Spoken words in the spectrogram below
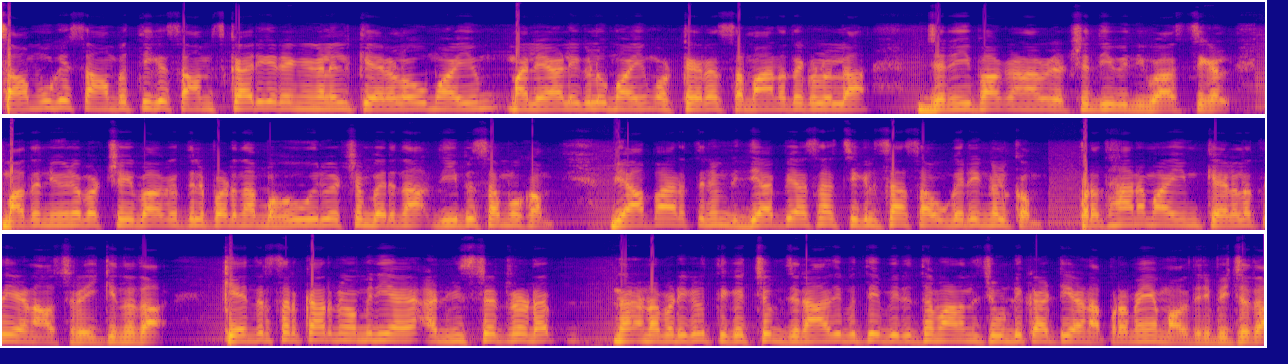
സാമൂഹ്യ സാമ്പത്തിക സാംസ്കാരിക രംഗങ്ങളിൽ കേരളവുമായും മലയാളികളുമായും ഒട്ടേറെ സമാനതകളുള്ള ജനവിഭാഗമാണ് ലക്ഷദ്വീപ് നിവാസികൾ. മതന്യൂനപക്ഷ വിഭാഗത്തിൽപ്പെടുന്ന ബഹുഭൂരിപക്ഷം വരുന്ന ദ്വീപ് സമൂഹം വ്യാപാരത്തിനും വിദ്യാഭ്യാസ ചികിത്സാ സൗകര്യങ്ങൾക്കും പ്രധാനമായും കേരളത്തെയാണ് ആശ്രയിക്കുന്നത്. കേന്ദ്ര സർക്കാർ നോമിനിയായ അഡ്മിനിസ്ട്രേറ്ററുടെ നടപടികൾ തികച്ചും ജനാധിപത്യ വിരുദ്ധമാണെന്ന് ചൂണ്ടിക്കാട്ടിയാണ് പ്രമേയം അവതരിപ്പിച്ചത്.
